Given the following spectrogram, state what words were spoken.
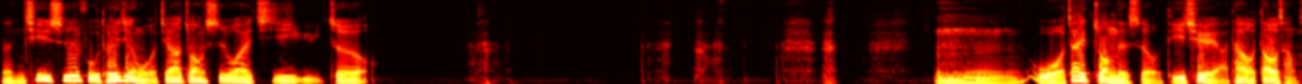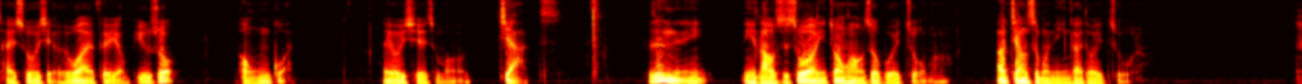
冷气师傅推荐我加装室外机雨遮哦。嗯，我在装的时候，的确啊，他有到场才收一些额外费用，比如说铜管，还有一些什么架子。可是你，你老实说啊，你装潢的时候不会做吗？他讲什么你应该都会做了。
